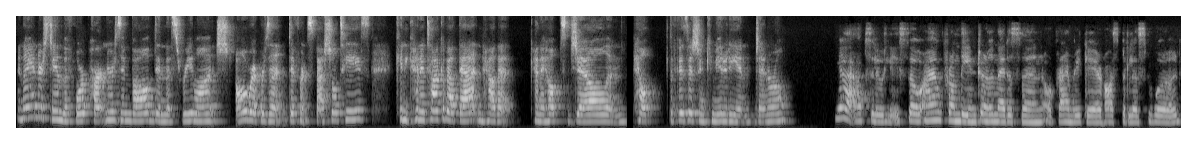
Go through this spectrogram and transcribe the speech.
And I understand the four partners involved in this relaunch all represent different specialties. Can you kind of talk about that and how that kind of helps gel and help the physician community in general? Yeah, absolutely. So I'm from the internal medicine or primary care hospitalist world.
